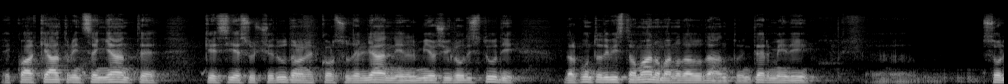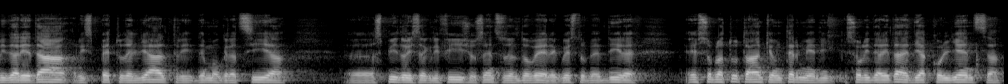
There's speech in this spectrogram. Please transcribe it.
e qualche altro insegnante che si è succeduto nel corso degli anni nel mio ciclo di studi, dal punto di vista umano mi hanno dato tanto in termini di eh, solidarietà, rispetto degli altri, democrazia, eh, spirito di sacrificio, senso del dovere, questo per dire, e soprattutto anche un termine di solidarietà e di accoglienza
